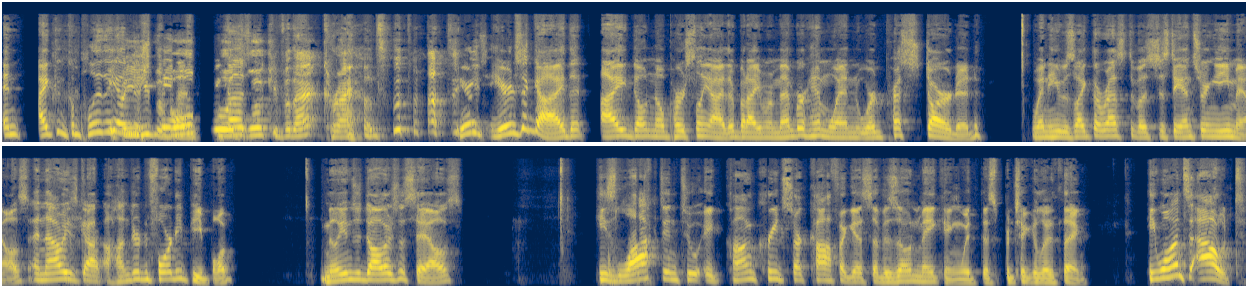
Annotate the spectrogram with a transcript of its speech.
And I can completely understand bored because working for that crowd. here's here's a guy that I don't know personally either, but I remember him when WordPress started, when he was like the rest of us, just answering emails, and now he's got 140 people, millions of dollars of sales. He's locked into a concrete sarcophagus of his own making with this particular thing. He wants out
